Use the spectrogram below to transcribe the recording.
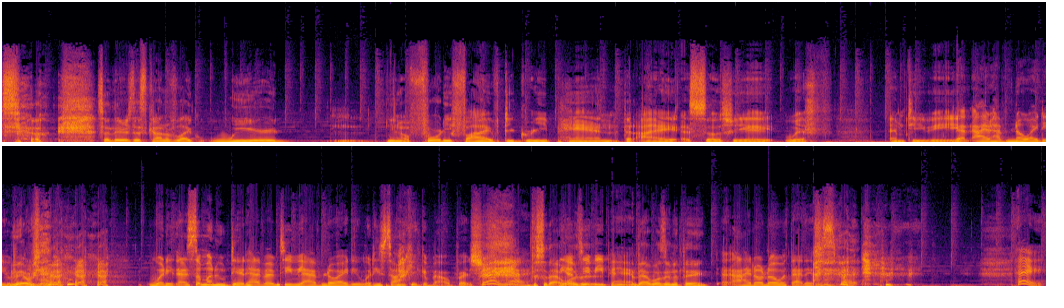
so so there's this kind of like weird you know 45 degree pan that i associate with mtv That I have no idea what, what he as someone who did have MTV, I have no idea what he's talking about. But sure, yeah. so that the wasn't MTV pan. that wasn't a thing I don't know what that is, but hey,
